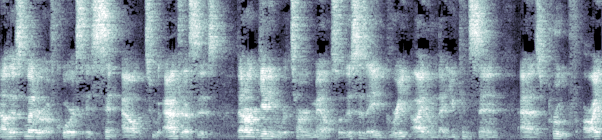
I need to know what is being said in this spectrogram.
Now this letter, of course, is sent out to addresses that are getting return mail. So this is a great item that you can send as proof, all right?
